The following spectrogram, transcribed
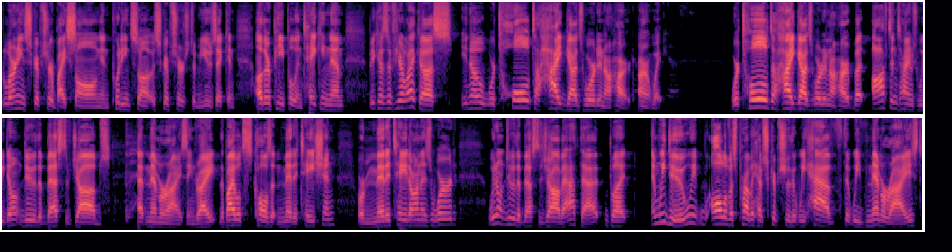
learning scripture by song, and putting so, scriptures to music and other people, and taking them. Because if you're like us, you know we're told to hide God's word in our heart, aren't we? We're told to hide God's word in our heart, but oftentimes we don't do the best of jobs at memorizing, right? The Bible calls it meditation or meditate on His word. We don't do the best job at that, but and we do. We, all of us probably have scripture that we have that we've memorized,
